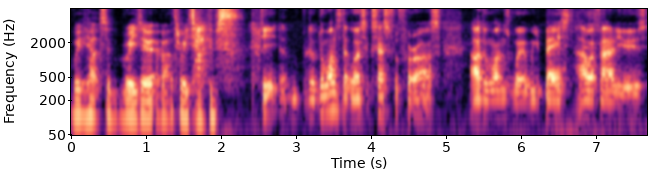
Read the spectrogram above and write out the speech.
we had to redo it about three times. The, the, the ones that were successful for us are the ones where we based our values.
